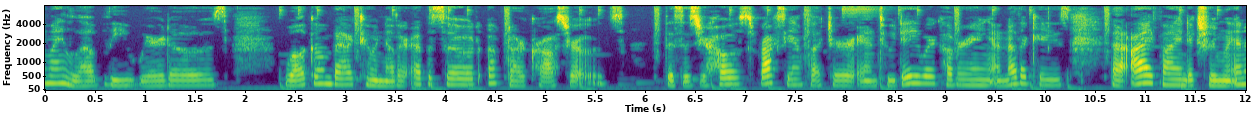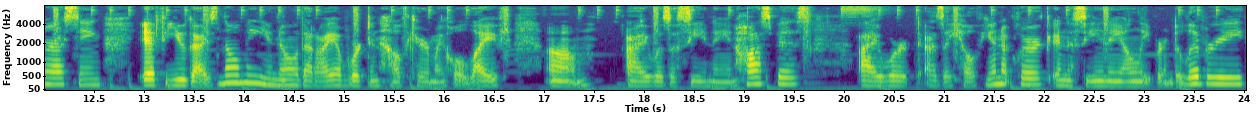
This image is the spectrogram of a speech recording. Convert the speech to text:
my lovely weirdos. Welcome back to another episode of Dark Crossroads. This is your host, Roxanne Fletcher, and today we're covering another case that I find extremely interesting. If you guys know me, you know that I have worked in healthcare my whole life. Um, I was a CNA in hospice, I worked as a health unit clerk and a CNA on labor and delivery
